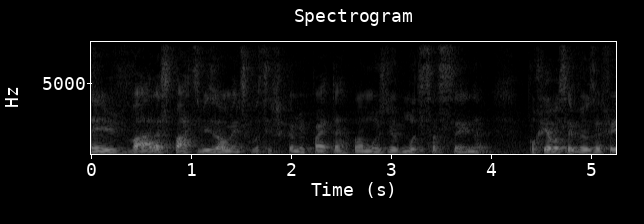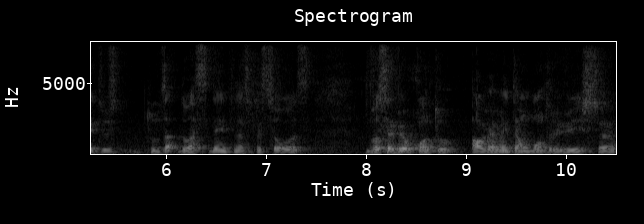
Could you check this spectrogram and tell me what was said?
Tem várias partes visualmente que você fica, meu pai, tá, pelo amor de Deus, muda essa cena. Porque você vê os efeitos do, do acidente nas pessoas. Você vê o quanto, obviamente, é um ponto de vista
